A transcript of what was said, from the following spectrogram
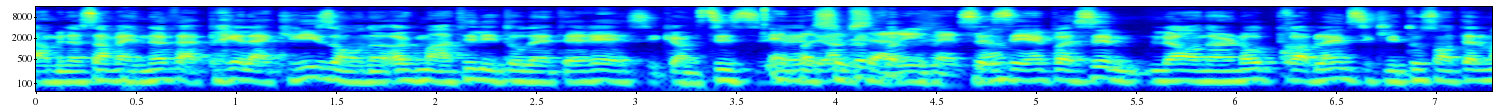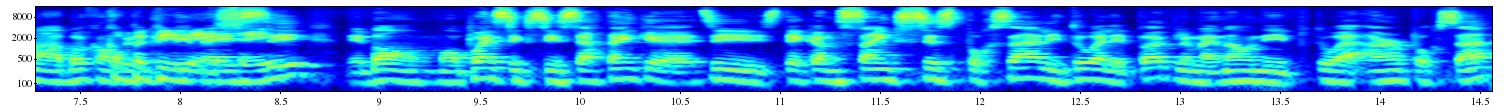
en 1929, après la crise, on a augmenté les taux d'intérêt. C'est comme si c'est impossible, ça arrive maintenant. C'est impossible. Là, on a un autre problème, c'est que les taux sont tellement bas qu'on peut, plus les baisser. Mais bon, mon point, c'est que c'est certain que c'était comme 5-6% les taux à l'époque. Maintenant, on est plutôt à 1%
